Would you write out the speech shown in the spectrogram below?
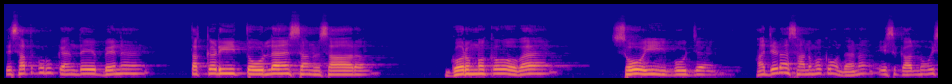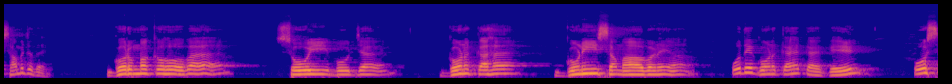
ਤੇ ਸਤਿਗੁਰੂ ਕਹਿੰਦੇ, ਬਿਨ ਤਕੜੀ ਤੋਲੇ ਸੰਸਾਰ, ਗੁਰਮੁਖ ਹੋਵੇ, ਸੋਈ ਬੂਝੈ। ਹਾਂ, ਜਿਹੜਾ ਸਨਮੁਖ ਹੁੰਦਾ ਨਾ, ਇਸ ਗੱਲ ਨੂੰ ਵੀ ਸਮਝਦਾ ਗੁਰਮੁਖ ਹੋਵੇ, ਸੋਈ ਬੂਝੈ। ਗੁਣ ਕਹੈ, ਗੁਣੀ ਸਮਾਵਣਿਆ। ਉਹਦੇ ਗੁਣ ਕਹਿ ਕਹਿ ਕੇ ਉਸ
